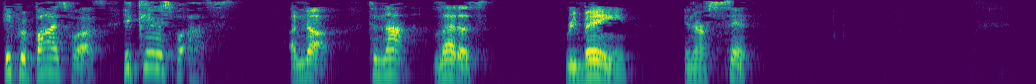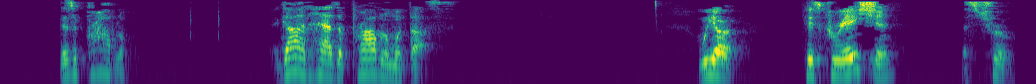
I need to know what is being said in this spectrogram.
He provides for us. He cares for us enough to not let us remain in our sin. There's a problem. God has a problem with us. We are His creation, that's true.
